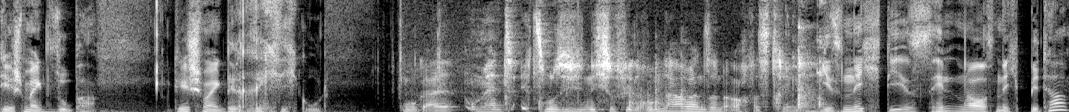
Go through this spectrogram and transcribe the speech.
Die schmeckt super. Die schmeckt richtig gut. Oh geil. Moment, jetzt muss ich nicht so viel rumlabern, sondern auch was trinken. Die ist nicht, die ist hinten raus nicht bitter.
